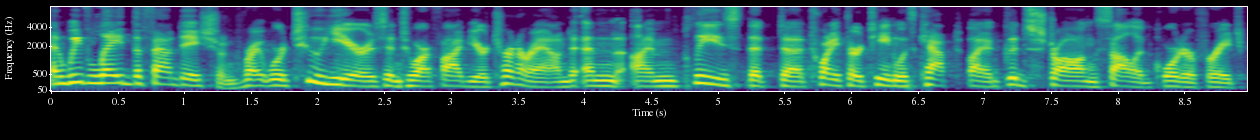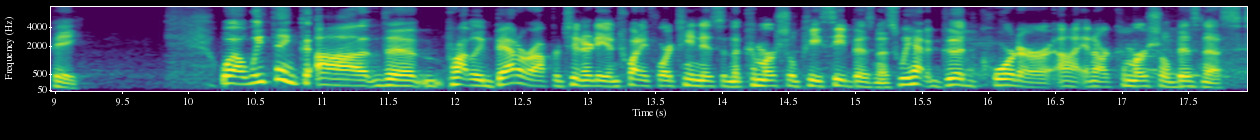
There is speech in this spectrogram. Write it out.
And we've laid the foundation, right? We're two years into our five year turnaround. And I'm pleased that uh, 2013 was capped by a good, strong, solid solid quarter for HP. Well, we think uh, the probably better opportunity in 2014 is in the commercial PC business. We had a good quarter uh, in our commercial business.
